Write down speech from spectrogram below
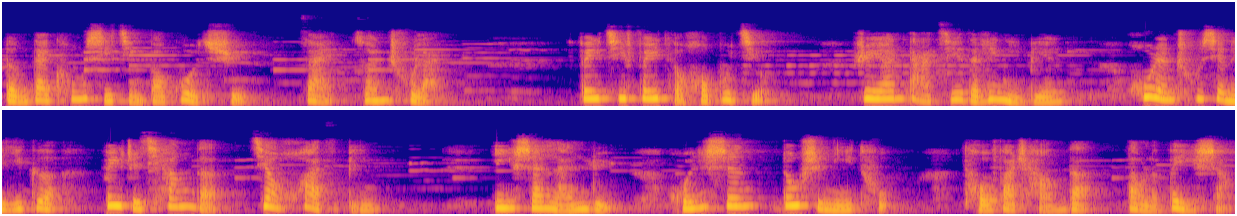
等待空袭警报过去再钻出来。飞机飞走后不久，瑞安大街的另一边忽然出现了一个背着枪的叫化子兵，衣衫褴褛，浑身都是泥土，头发长的到了背上。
